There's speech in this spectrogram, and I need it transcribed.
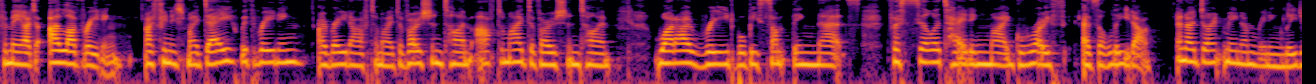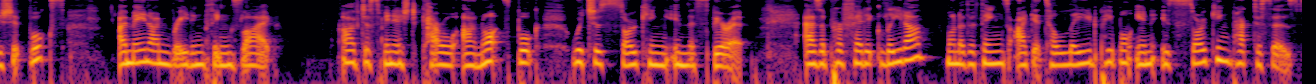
for me, I, I love reading. I finish my day with reading. I read after my devotion time. After my devotion time, what I read will be something that's facilitating my growth as a leader. And I don't mean I'm reading leadership books, I mean I'm reading things like I've just finished Carol Arnott's book, which is Soaking in the Spirit. As a prophetic leader, one of the things I get to lead people in is soaking practices.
